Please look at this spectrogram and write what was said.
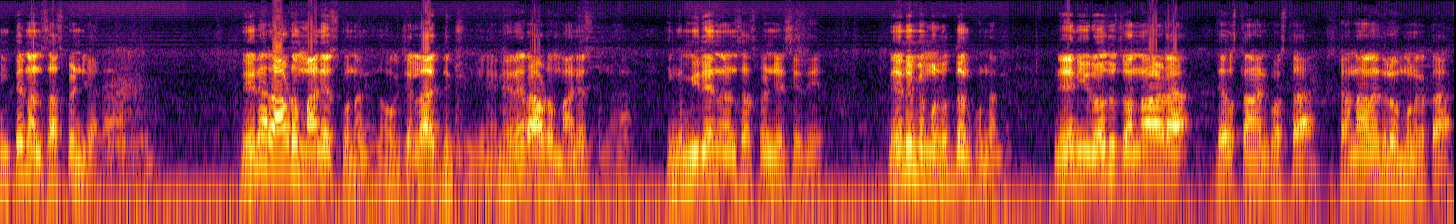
ఉంటే నన్ను సస్పెండ్ చేయాలా? నేనే రావడం మానేసుకున్నా నేను. ఒక జిల్లా అధ్యక్షుడిని. నేనే రావడం మానేసుకున్నా. ఇంకా మీరేంది నన్ను సస్పెండ్ చేసేది? నేనే మిమ్మల్ని వద్దనుకున్నా నేను. నేను ఈరోజు జొన్నవాడ దేవస్థానానికి వస్తా పెన్నా నదిలో మునగతా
